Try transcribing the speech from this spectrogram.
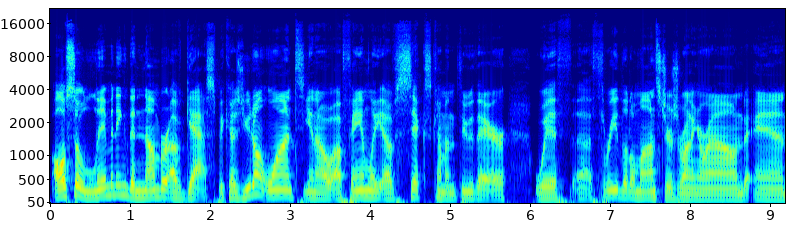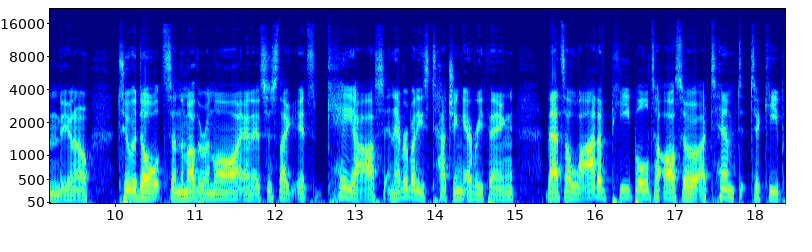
Also, limiting the number of guests because you don't want you know a family of six coming through there with uh, three little monsters running around and you know two adults and the mother-in-law and it's just like it's chaos and everybody's touching everything that's a lot of people to also attempt to keep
